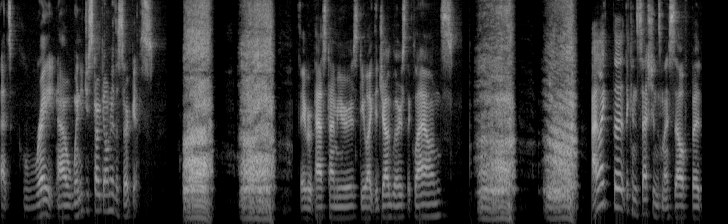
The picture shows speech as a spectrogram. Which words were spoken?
That's great. Now, when did you start going to the circus? Favorite pastime of yours? Do you like the jugglers, the clowns? I like the, the concessions myself, but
